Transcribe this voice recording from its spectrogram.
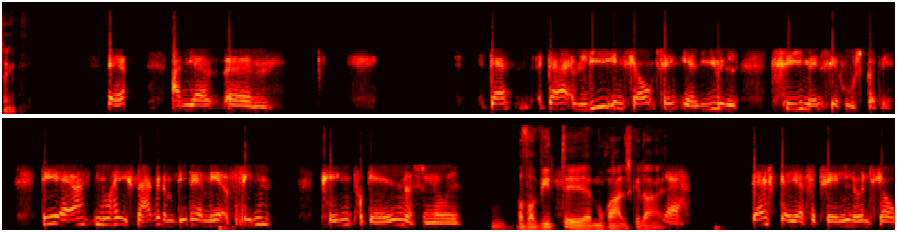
ting. ja. Jamen, jeg, øh, der, der er lige en sjov ting, jeg lige vil sige, mens jeg husker det. Det er, nu har I snakket om det der med at finde penge på gaden og sådan noget. Og hvorvidt det er moralsk eller ej. Ja, der skal jeg fortælle noget sjov.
